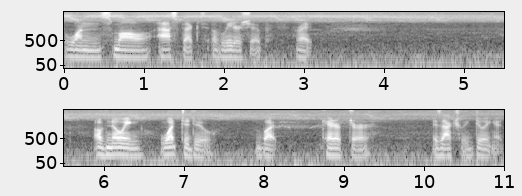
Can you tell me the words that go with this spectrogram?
one small aspect of leadership, right? Of knowing what to do, but character is actually doing it,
